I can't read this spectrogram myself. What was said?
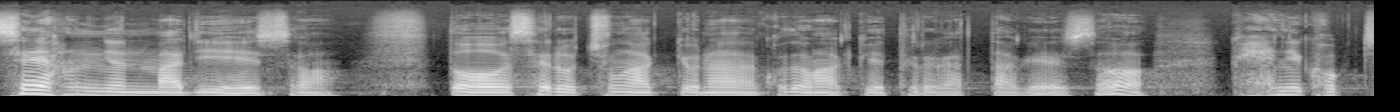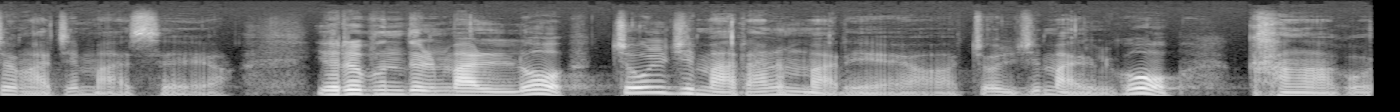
새 학년 맞이해서 또 새로 중학교나 고등학교에 들어갔다고 해서 괜히 걱정하지 마세요. 여러분들 말로 쫄지 말라는 말이에요. 쫄지 말고 강하고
